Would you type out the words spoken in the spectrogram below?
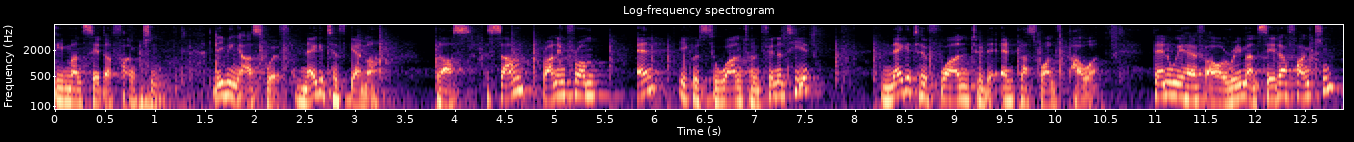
Riemann zeta function, leaving us with negative gamma plus sum running from n equals to 1 to infinity, negative 1 to the n plus 1 power. Then we have our Riemann zeta function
